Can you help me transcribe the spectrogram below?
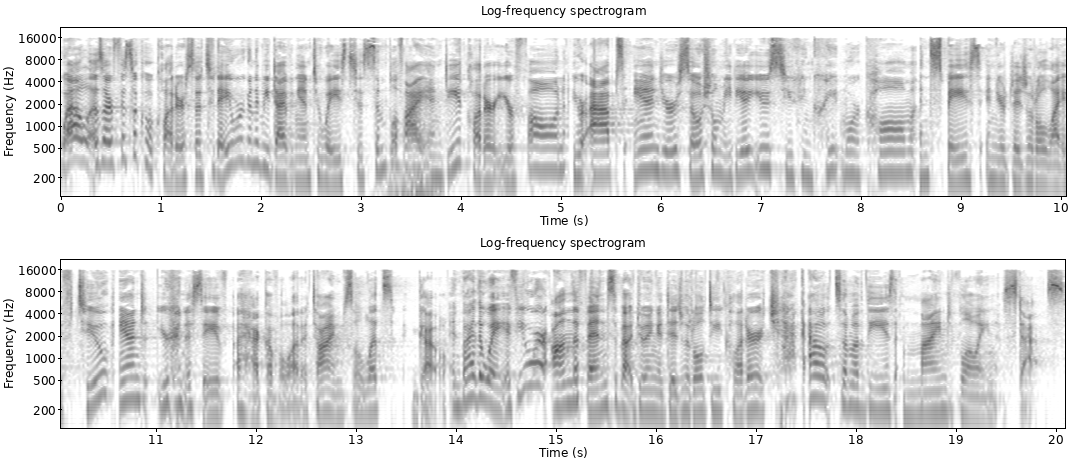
well as our physical clutter. So, today we're going to be diving into ways to simplify and declutter your phone, your apps, and your social media use so you can create more calm and space in your digital life too. And you're going to save a heck of a lot of time. So, let's go. And by the way, if you are on the fence about doing a digital declutter, check out some of these mind blowing stats.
